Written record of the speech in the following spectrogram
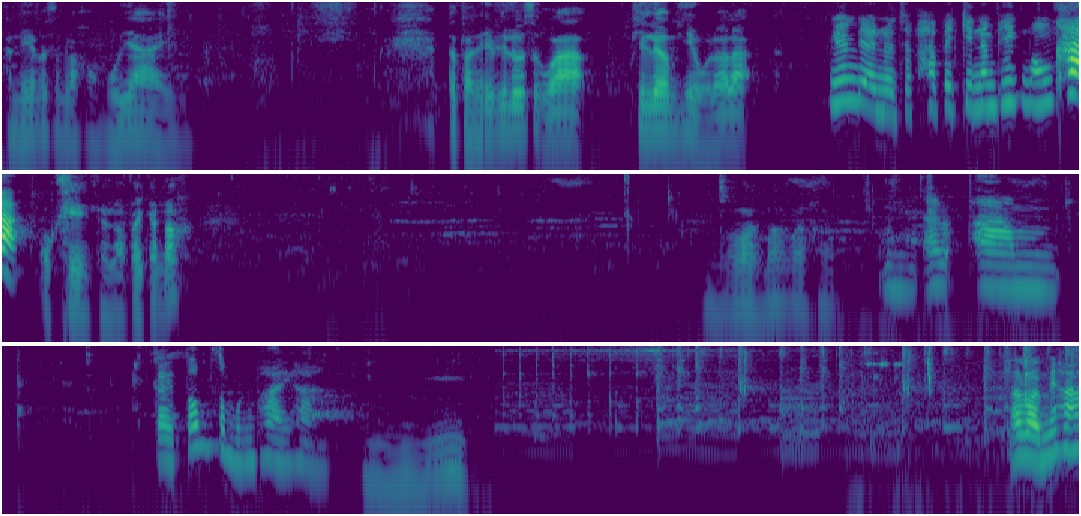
อันนี้เป็นสำหรับของผู้ใหญ่ แต่ตอนนี้พี่รู้สึกว่าพี่เริ่มหิวแล้วล่ะ งั้นเดี๋ยวหนูจะพาไปกินน้ำพริกม้งค่ะ โอเค เดี๋ยวเราไปกันเนาะอืมอร่อยมากเลยครับอืมอะอ่าไก่ต้มสมุนไพรค่ะ อืมอร่อยไหมคะ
